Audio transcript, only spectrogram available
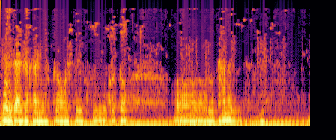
現代社会に普及をしていくということのためにですね、え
